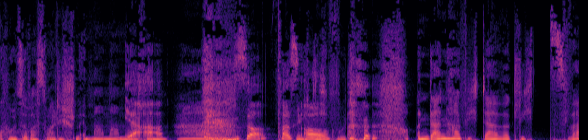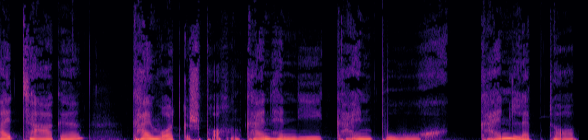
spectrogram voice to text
Oh, cool, sowas wollte ich schon immer mal machen. Ja. so, pass Richtig auf. Gut. Und dann habe ich da wirklich zwei Tage kein Wort gesprochen, kein Handy, kein Buch, kein Laptop.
